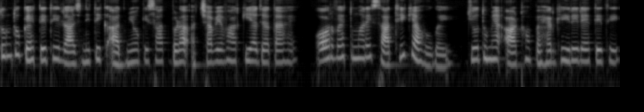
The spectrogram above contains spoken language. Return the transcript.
तुम तो कहते थे राजनीतिक आदमियों के साथ बड़ा अच्छा व्यवहार किया जाता है। और वह तुम्हारे साथी क्या हो गए, जो तुम्हें आठों पहर घेरे रहते थे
